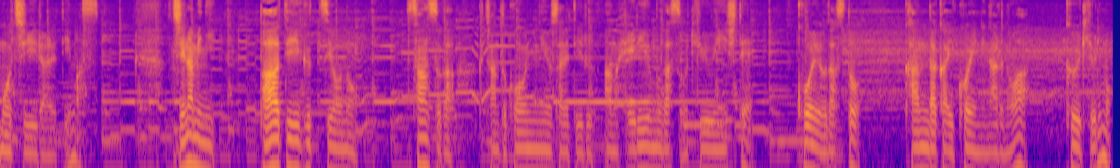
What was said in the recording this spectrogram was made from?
用いられています。ちなみにパーティーグッズ用の酸素がちゃんと購入されているあのヘリウムガスを吸引して声を出すと甲高い声になるのは空気よりも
